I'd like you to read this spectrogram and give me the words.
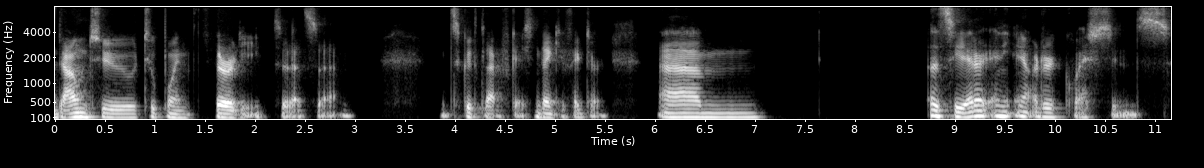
down to 2.30. So that's um, it's good clarification. Thank you, Victor. Um, let's see, are there any, any other questions?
